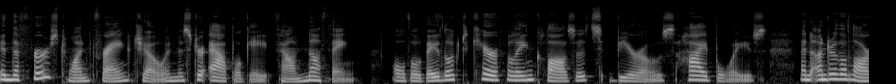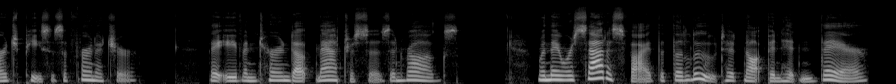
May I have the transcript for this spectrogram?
In the first one, Frank, Joe, and Mr. Applegate found nothing, although they looked carefully in closets, bureaus, highboys, and under the large pieces of furniture. They even turned up mattresses and rugs. When they were satisfied that the loot had not been hidden there,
